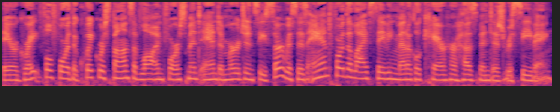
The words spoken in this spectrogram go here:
they are grateful for the quick response of law enforcement and emergency services and for the life-saving medical care her husband is receiving.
